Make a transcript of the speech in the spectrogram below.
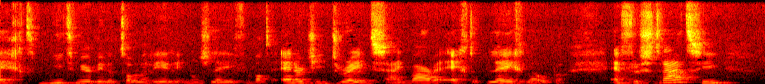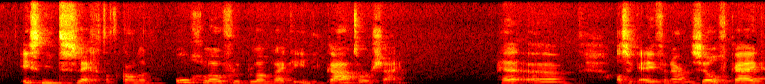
echt niet meer willen tolereren in ons leven. Wat energy drains zijn, waar we echt op leeglopen. En frustratie is niet slecht. Dat kan een ongelooflijk belangrijke indicator zijn. Uh, als ik even naar mezelf kijk,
